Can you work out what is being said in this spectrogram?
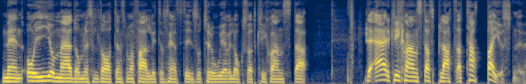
Men och i och med de resultaten som har fallit den senaste tiden så tror jag väl också att Kristianstad Det är Kristianstads plats att tappa just nu.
